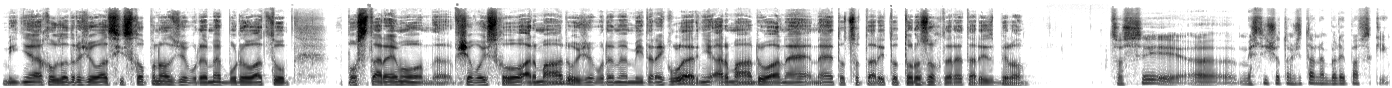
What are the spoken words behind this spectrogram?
mít nějakou zadržovací schopnost, že budeme budovat tu po starému vševojskovou armádu, že budeme mít regulérní armádu a ne, ne to, co tady, to torzo, které tady zbylo. Co si uh, myslíš o tom, že tam nebyli Pavský?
